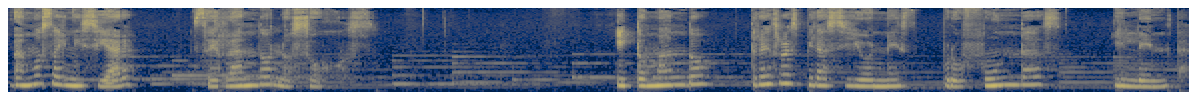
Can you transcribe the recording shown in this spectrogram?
Vamos a iniciar cerrando los ojos y tomando tres respiraciones profundas y lentas.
